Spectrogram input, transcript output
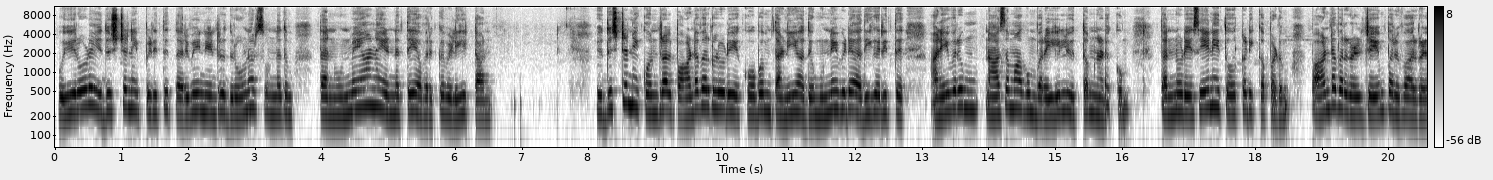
உயிரோடு யுதிஷ்டனை பிடித்துத் தருவேன் என்று துரோணர் சொன்னதும் தன் உண்மையான எண்ணத்தை அவருக்கு வெளியிட்டான். யுதிஷ்டனை கொன்றால் பாண்டவர்களுடைய கோபம் தணியாது முன்னைவிட அதிகரித்து அனைவரும் நாசமாகும் வரையில் யுத்தம் நடக்கும். தன்னுடைய சேனை தோற்கடிக்கப்படும். பாண்டவர்கள் ஜெயம் பெறுவார்கள்.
